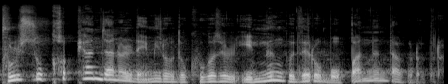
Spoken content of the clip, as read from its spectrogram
불쑥 커피 한 잔을 내밀어도 그것을 있는 그대로 못 받는다 그러더라.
